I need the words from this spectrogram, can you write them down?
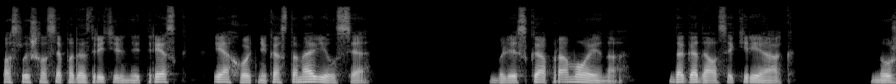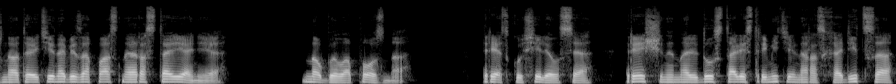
Послышался подозрительный треск, и охотник остановился. «Близка промоина», — догадался Кириак. «Нужно отойти на безопасное расстояние». Но было поздно. Треск усилился, трещины на льду стали стремительно расходиться,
